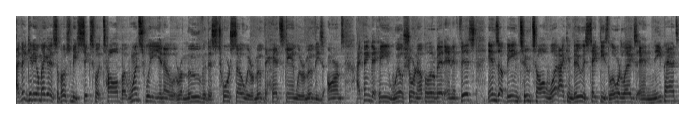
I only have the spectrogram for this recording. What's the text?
I think Kenny Omega is supposed to be six foot tall, but once we, you know, remove this torso, we remove the head scan, we remove these arms, I think that he will shorten up a little bit, and if this ends up being too tall, what I can do is take these lower legs and knee pads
